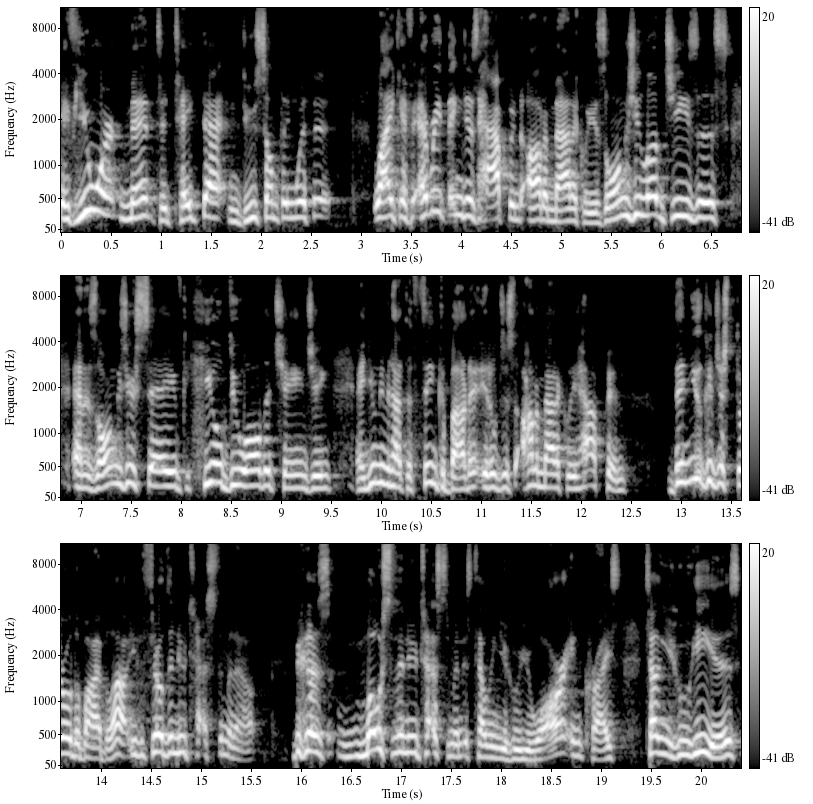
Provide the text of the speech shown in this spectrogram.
If you weren't meant to take that and do something with it, like if everything just happened automatically, as long as you love Jesus and as long as you're saved, He'll do all the changing and you don't even have to think about it, it'll just automatically happen, then you could just throw the Bible out. You could throw the New Testament out. Because most of the New Testament is telling you who you are in Christ, telling you who He is,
